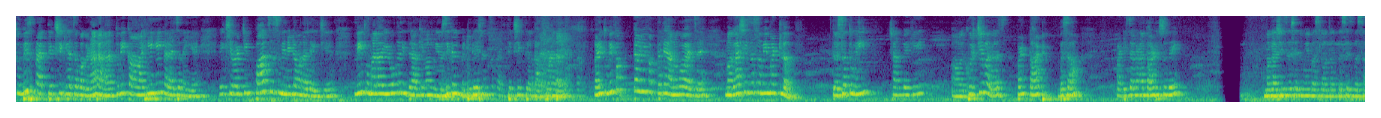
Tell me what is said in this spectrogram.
तुम्हीच प्रात्यक्षिक ह्याचं बघणार आहात. तुम्ही काहीही करायचं नाही आहे एक शेवटची पाचच मिनिटं मला द्यायची आहेत. मी तुम्हाला योग निद्रा किंवा म्युझिकल मेडिटेशनचं प्रात्यक्षिक दाखवणार आहे. आणि तुम्ही फक्त आणि फक्त ते अनुभवायचं आहे मगाशी जसं मी म्हटलं तसं तुम्ही छानपैकी खुर्चीवरच पण ताठ बसा. पाठीचा कणा ताठ असू दे. मगाशी जसे तुम्ही बसला होता तसेच बसा.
